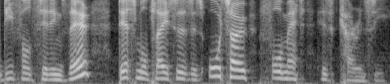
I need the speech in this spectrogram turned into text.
default settings there. Decimal places is auto, format is currency.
